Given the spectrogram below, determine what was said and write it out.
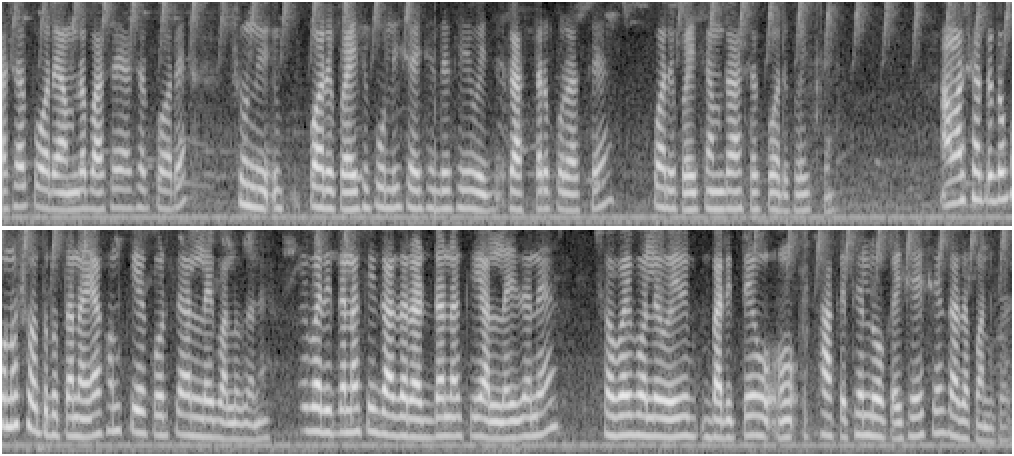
আসার পরে, আমরা বাসায় আসার পরে শুনি, পরে পাইছে, পুলিশ এসে দেখে ওই রাস্তার উপর আছে। পরে পাইছে, আমরা আসার পরে পাইছে। আমার সাথে তো কোনো শত্রুতা নাই। এখন কে করছে আল্লাহ ভালো জানে। ওই বাড়িতে নাকি গাজার আড্ডা নাকি আল্লাহ জানে। সবাই বলে ওই বাড়িতে ফাঁকেতে লোক এসে এসে গাঁজা পান করে।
